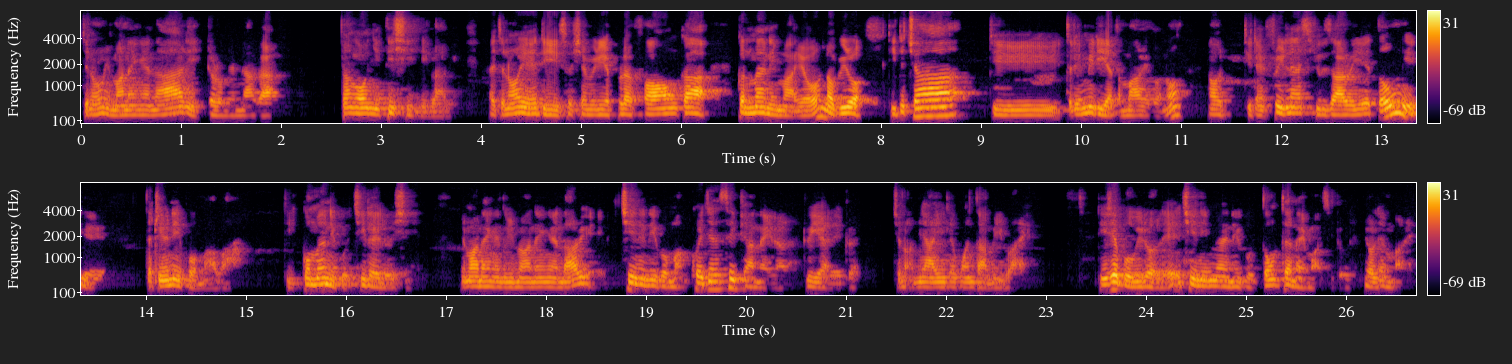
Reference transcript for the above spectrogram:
ကျွန်တော်မြန်မာနိုင်ငံသားတွေတော်တော်များများကတောင်းကောင်းကြီးသိရှိနေပါပြီအဲကျွန်တော်ရဲ့ဒီ social media platform က comment တွေမှာရောနောက်ပြီးတော့ဒီတခြားဒီသတင်းမီဒီယာသမားတွေပေါ့နော်နောက်ဒီတိုင်း freelance user တွေရဲ့သုံးနေတဲ့သတင်းတွေပေါ်မှာပါဒီ comment တွေကိုကြည့်လိုက်လို့ရှိရင်မြန်မာနိုင်ငံသူမြန်မာနိုင်ငံသားတွေအခြေအနေတွေပေါ်မှာခွဲခြမ်းစိတ်ပြနိုင်လာတာတွေ့ရတဲ့အတွက်ကျွန်တော်အများကြီးလည်းဝမ်းသာမိပါတယ်ဒီထက်ပိုပြီးတော့လည်းအခြေအနေမှန်တွေကိုသုံးသပ်နိုင်ပါစေလို့ပြောလင့်ပါတယ်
